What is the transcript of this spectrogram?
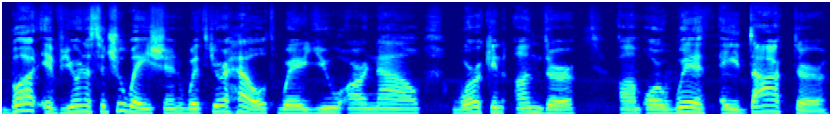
but if you're in a situation with your health where you are now working under um, or with a doctor,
